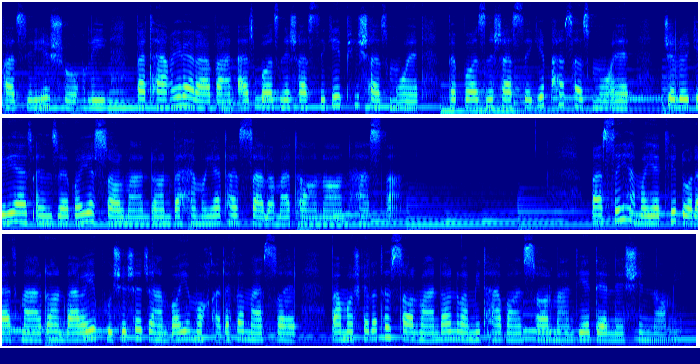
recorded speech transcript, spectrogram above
پذیری شغلی و تغییر روند از بازنشستگی پیش از موعد به بازنشستگی پس از موعد، جلوگیری از انزوای سالمندان و حمایت از سلامت آنان هستند. بسته حمایتی دولتمردان برای پوشش جنبه‌های مختلف مسائل و مشکلات سالمندان را می‌توان سالمندی دلنشین نامید.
